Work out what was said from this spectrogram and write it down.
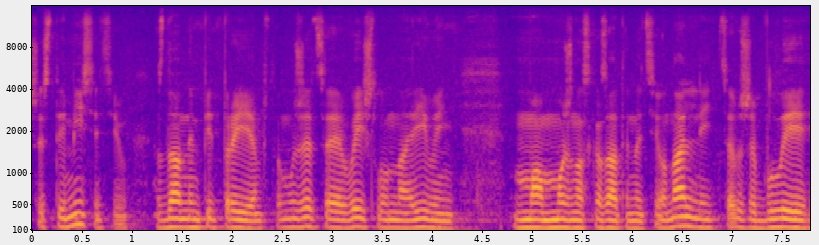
шести місяців з даним підприємством. Уже це вийшло на рівень, можна сказати, національний. Це вже були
